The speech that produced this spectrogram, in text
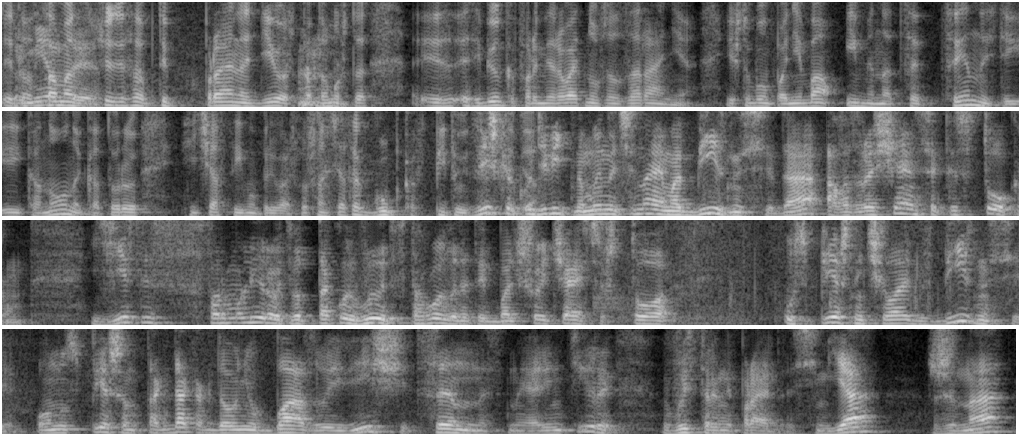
Это самое чудесное, ты правильно делаешь, потому что ребенка формировать нужно заранее. И чтобы он понимал именно ценности и каноны, которые сейчас ты ему прививаешь. Потому что он сейчас губка впитывает. Видишь, как удивительно, мы начинаем о бизнесе, да, а возвращаемся к истокам. Если сформулировать вот такой вывод второй вот этой большой части, что успешный человек в бизнесе, он успешен тогда, когда у него базовые вещи, ценностные ориентиры выстроены правильно. Семья, жена,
